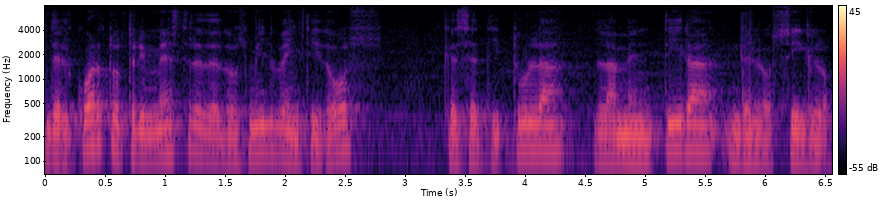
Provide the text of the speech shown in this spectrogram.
del cuarto trimestre de 2022 que se titula La mentira de los siglos.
